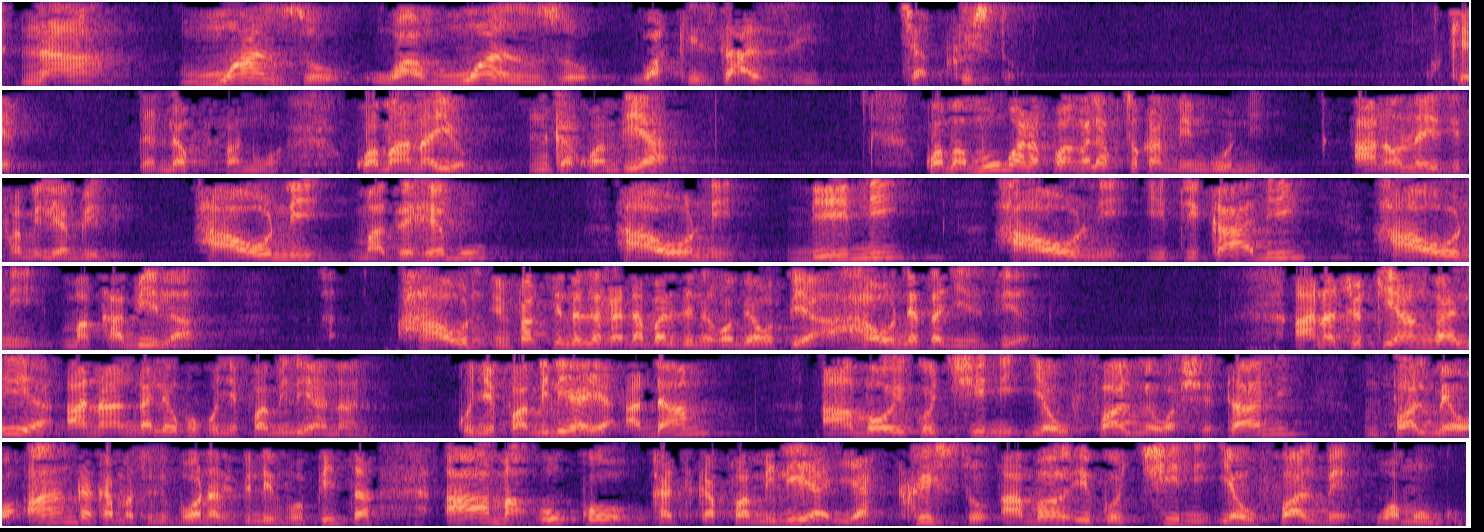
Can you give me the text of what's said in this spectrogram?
na mwanzo wa mwanzo wa kizazi cha kristo. Okay taendelea kufafanua. Kwa maana hiyo nikakwambia kwamba mungu anapoangalia kutoka mbinguni anaona hizi familia mbili. Haoni madhehebu haoni dini haoni itikadi haoni makabila haoni pia haoni hata jinsia. Anachokiangalia anaangalia huko kwenye familia ya nani? Kwenye familia ya adamu ambayo iko chini ya ufalme wa shetani mfalme wa anga kama tulivyoona vipindi vilivyopita ama uko katika familia ya kristo ambayo iko chini ya ufalme wa mungu.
